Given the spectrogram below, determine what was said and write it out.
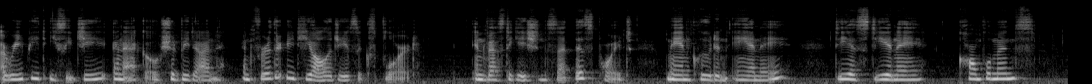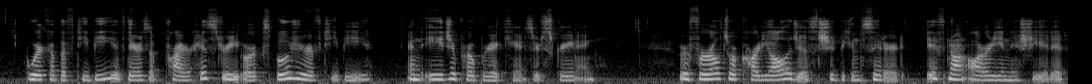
a repeat ECG and echo should be done and further etiology is explored. Investigations at this point may include an ANA, dsDNA, complements, workup of TB if there is a prior history or exposure of TB, and age appropriate cancer screening. Referral to a cardiologist should be considered, if not already initiated.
